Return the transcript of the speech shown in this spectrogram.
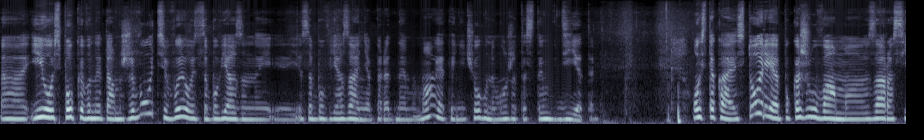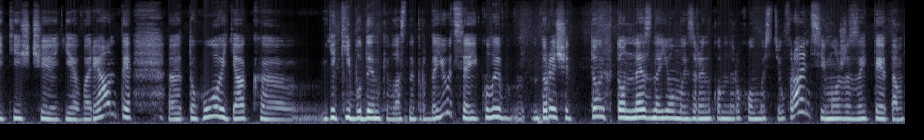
Е, І ось поки вони там живуть, ви ось зобов'язаний зобов'язання перед ними маєте, нічого не можете з тим вдіяти. Ось така історія. Покажу вам е, зараз, які ще є варіанти е, того, як, е, які будинки власне продаються. І коли, до речі, той, хто не знайомий з ринком нерухомості у Франції, може зайти там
